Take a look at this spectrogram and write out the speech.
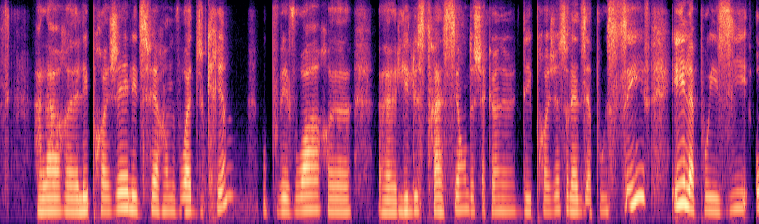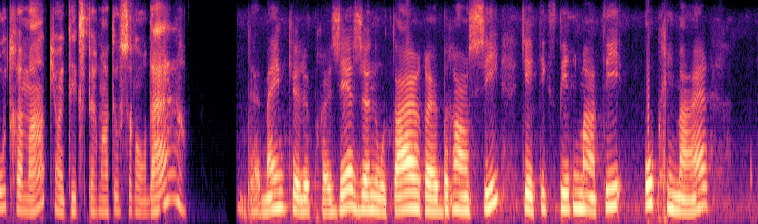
Alors, euh, les projets, les différentes voies du crime, vous pouvez voir euh, l'illustration de chacun des projets sur la diapositive et la poésie autrement qui ont été expérimentés au secondaire. De même que le projet Jeune auteur branché qui a été expérimenté au primaire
